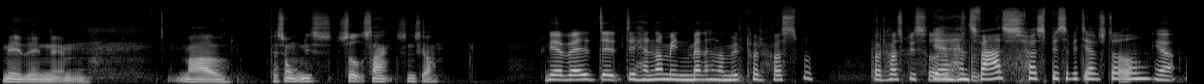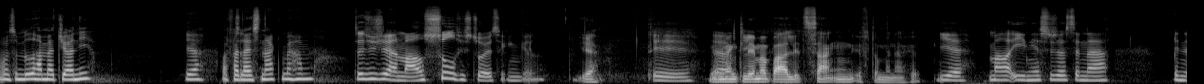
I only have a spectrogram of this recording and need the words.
med en øhm, meget personlig, sød sang, synes jeg. Ja, hvad det? det? Det handler om en mand, han har mødt på et hospital. På et hospice. Ja, det, hans fars hospice, så vidt jeg har forstået. Ja, Og så møder ham af Johnny. Ja. Og falder i snak med ham. det synes jeg er en meget sød historie til gengæld. Ja, Øh, men ja. man glemmer bare lidt sangen, efter man har hørt den. ja, meget enig. Jeg synes også, den er, en,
